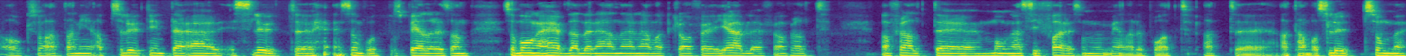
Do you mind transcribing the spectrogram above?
också att han absolut inte är slut eh, som fotbollsspelare som, som många hävdade när han, när han var klar för Gävle. Framförallt, framförallt eh, många siffare som menade på att, att, eh, att han var slut som,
